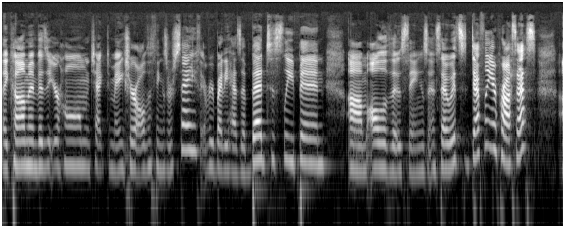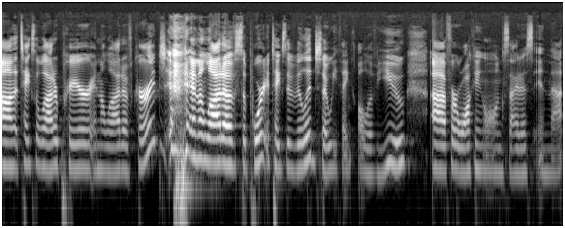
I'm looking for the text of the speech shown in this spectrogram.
They come and visit your home and check to make sure all the things are safe. Everybody has a bed to sleep in, um, all of those things. And so it's definitely a process uh, that takes a lot of prayer and a lot of courage and a lot of support. It takes a village. So we thank all of you uh, for walking alongside us in that.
